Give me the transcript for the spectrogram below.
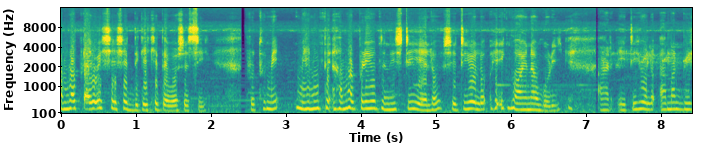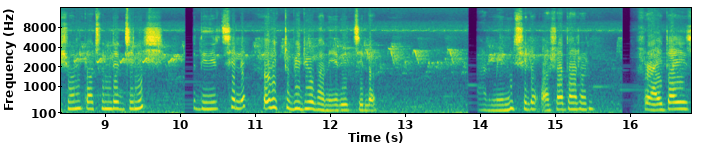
আমরা প্রায় ওই শেষের দিকে খেতে বসেছি। প্রথমে মেনুতে আমার প্রিয় জিনিসটি এলো, সেটি হলো এই গয়না বড়ি আর এটি হলো আমার ভীষণ পছন্দের জিনিস। দিদির ছেলে ও একটু ভিডিও বানিয়ে দিচ্ছিল। আর মেনু ছিল অসাধারণ। ফ্রাইড রাইস,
